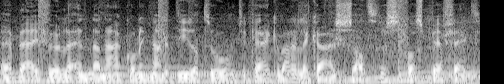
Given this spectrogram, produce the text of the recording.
uh, bijvullen. En daarna kon ik naar de dealer toe om te kijken waar de lekkage zat. Dus het was perfect.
